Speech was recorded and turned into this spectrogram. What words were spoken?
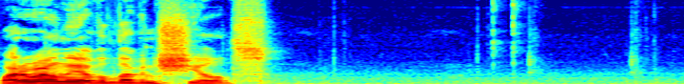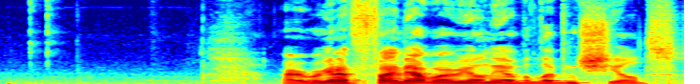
Why do I only have 11 shields? Alright, we're gonna have to find out why we only have 11 shields.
